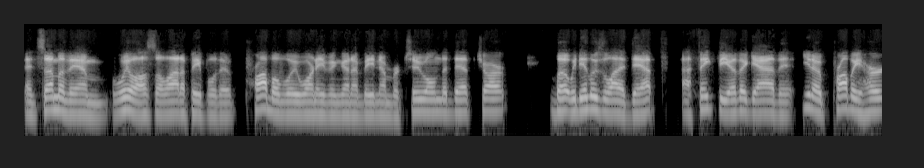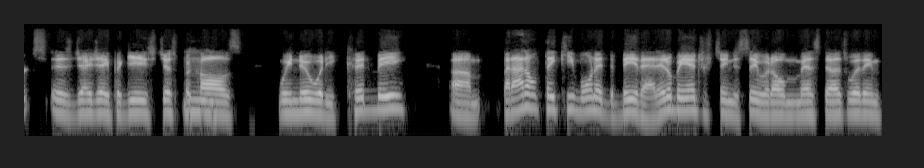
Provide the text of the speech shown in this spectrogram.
and some of them we lost a lot of people that probably weren't even going to be number two on the depth chart. But we did lose a lot of depth. I think the other guy that you know probably hurts is JJ Pegues, just Mm. because we knew what he could be. Um, but I don't think he wanted to be that. It'll be interesting to see what Ole Miss does with him.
